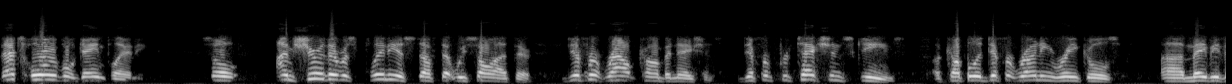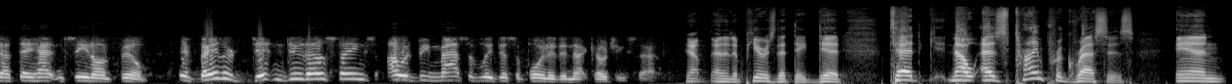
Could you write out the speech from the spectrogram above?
that's horrible game planning. So I'm sure there was plenty of stuff that we saw out there. Different route combinations, different protection schemes, a couple of different running wrinkles, uh, maybe that they hadn't seen on film. If Baylor didn't do those things, I would be massively disappointed in that coaching staff. Yeah, and it appears that they did. Ted, now as time progresses and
